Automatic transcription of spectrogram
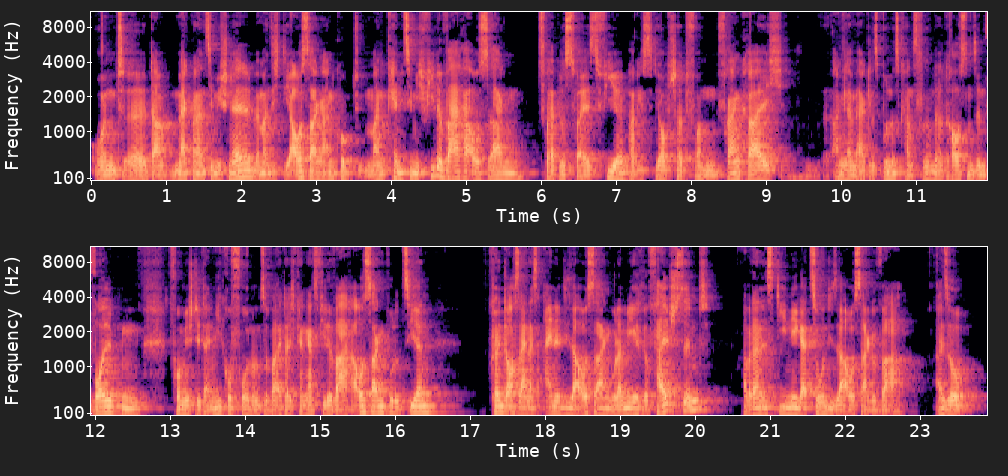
Und äh, da merkt man dann ziemlich schnell, wenn man sich die Aussagen anguckt, man kennt ziemlich viele wahre Aussagen. 2 plus 2 ist 4, Paris ist die Hauptstadt von Frankreich, Angela Merkel ist Bundeskanzlerin, da draußen sind Wolken, vor mir steht ein Mikrofon und so weiter. Ich kann ganz viele wahre Aussagen produzieren. Könnte auch sein, dass eine dieser Aussagen oder mehrere falsch sind, aber dann ist die Negation dieser Aussage wahr. Also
